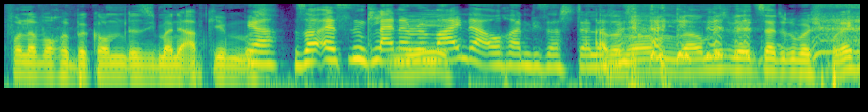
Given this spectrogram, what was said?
vor einer Woche bekommen, dass ich meine abgeben muss. Ja, so es ist ein kleiner Nee. Reminder auch an dieser Stelle. Aber warum, warum müssen wir jetzt darüber sprechen?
